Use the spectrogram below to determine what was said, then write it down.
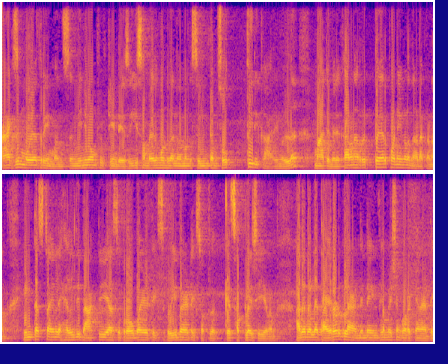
മാക്സിമം പോയ three months minimum fifteen days ഈ സമയം കൊണ്ട് തന്നെ നമുക്ക് സിംറ്റംസ് ഒത്തിരി കാര്യങ്ങളിൽ മാറ്റം വരും. കാരണം റിപ്പയർ പണികൾ നടക്കണം. ഇന്റസ്റ്റൈനിലെ ഹെൽത്തി ബാക്ടീരിയാസ് പ്രോബയോട്ടിക്സ് പ്രീബയോട്ടിക്സ് ഒക്കെ സപ്ലൈ ചെയ്യണം. അതേപോലെ തൈറോയ്ഡ് ഗ്ലാൻഡിന്റെ ഇൻഫ്ലമേഷൻ കുറയ്ക്കാനായിട്ട്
